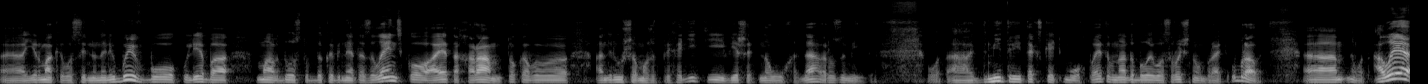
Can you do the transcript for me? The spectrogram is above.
е, Єрмак його сильно не любив, бо Кулеба мав доступ до кабінета Зеленського, а це харам. Тільки Андрюша може приходити і вішати на ухо, да? розумієте? От, а Дмитрій, так сказати, мог, поэтому треба було його срочно убрати. Убрали. Е, от. Але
